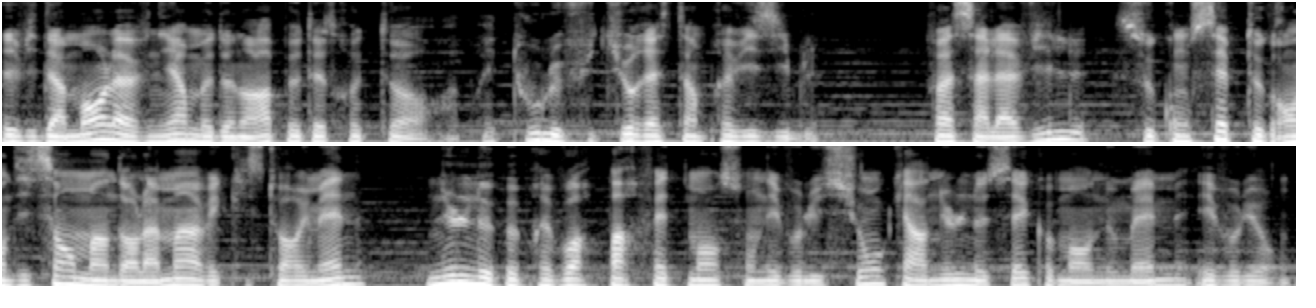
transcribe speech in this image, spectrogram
Évidemment, l'avenir me donnera peut-être tort, après tout le futur reste imprévisible. Face à la ville, ce concept grandissant main dans la main avec l'histoire humaine, Nul ne peut prévoir parfaitement son évolution car nul ne sait comment nous-mêmes évoluerons.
